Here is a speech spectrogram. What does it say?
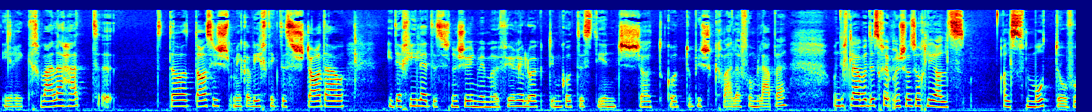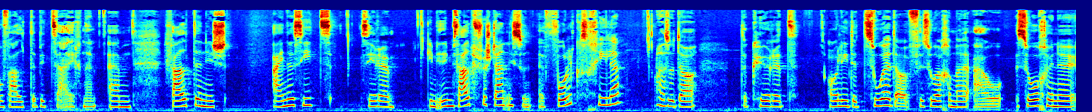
ihre Quelle hat. Da, das ist mega wichtig. Das steht auch in der Kirche. Das ist noch schön, wenn man früher schaut, im Gottesdienst steht Gott, du bist Quelle vom Leben. Und ich glaube, das könnte man schon so ein bisschen als als Motto von Felten bezeichnen. Ähm, Felten ist einerseits sehr, äh, im, im Selbstverständnis eine Volkskille. Also da, da gehören alle dazu. Da versuchen wir auch so können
